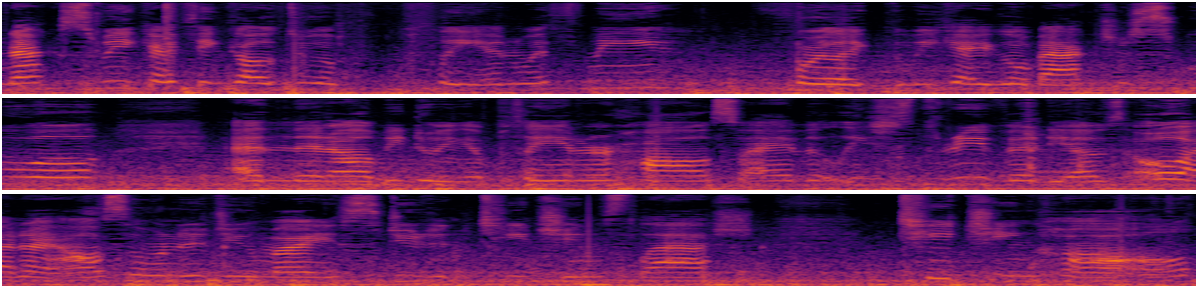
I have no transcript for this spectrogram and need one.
Next week, I think I'll do a plan with me for like the week I go back to school. And then I'll be doing a planner haul. So I have at least three videos. Oh, and I also want to do my student teaching slash teaching haul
